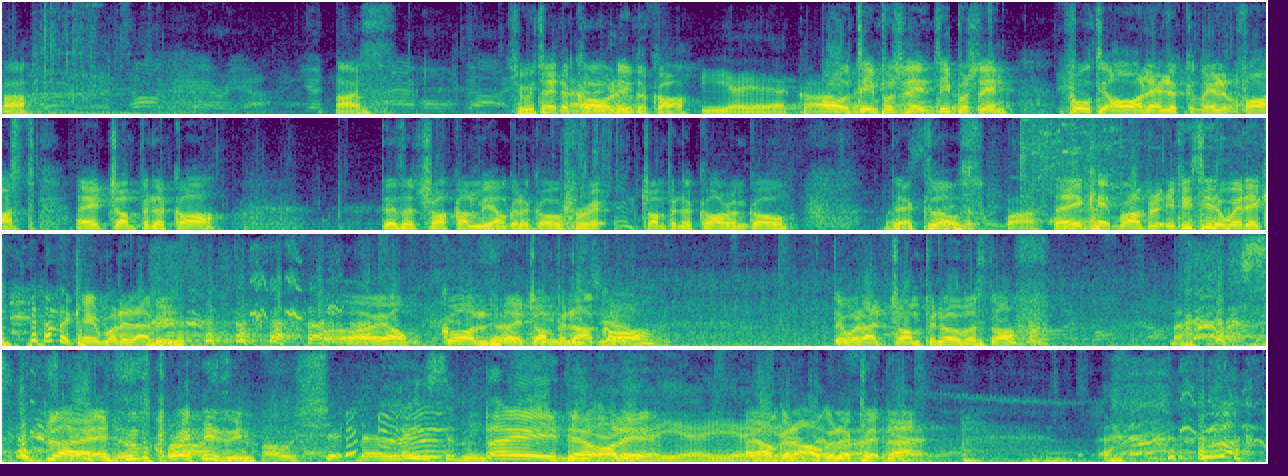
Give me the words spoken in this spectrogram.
Ah, nice. Should we take the car or leave the car? Yeah, yeah, yeah. Car, Oh, team pushing in, team pushing in. 40. Oh, they look, they look fast. Hey, jump in the car. There's a truck on me. I'm gonna go for it. Jump in the car and go. They're they close. fast, They man. came, bro. If you see the way they came, they came running at me, oh, I'm gone. They jump in that car. They were like jumping over stuff. like, this is crazy. Oh shit, they're lacing me. Hey, they're yeah, on yeah, it. Yeah, yeah, Hey, yeah. I'm gonna, I'm gonna clip yeah. that. Oh, 그거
